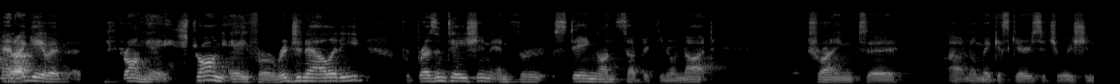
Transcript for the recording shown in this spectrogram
man Yeah. i gave it a strong a strong a for originality for presentation and for staying on subject you know not trying to i don't know make a scary situation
